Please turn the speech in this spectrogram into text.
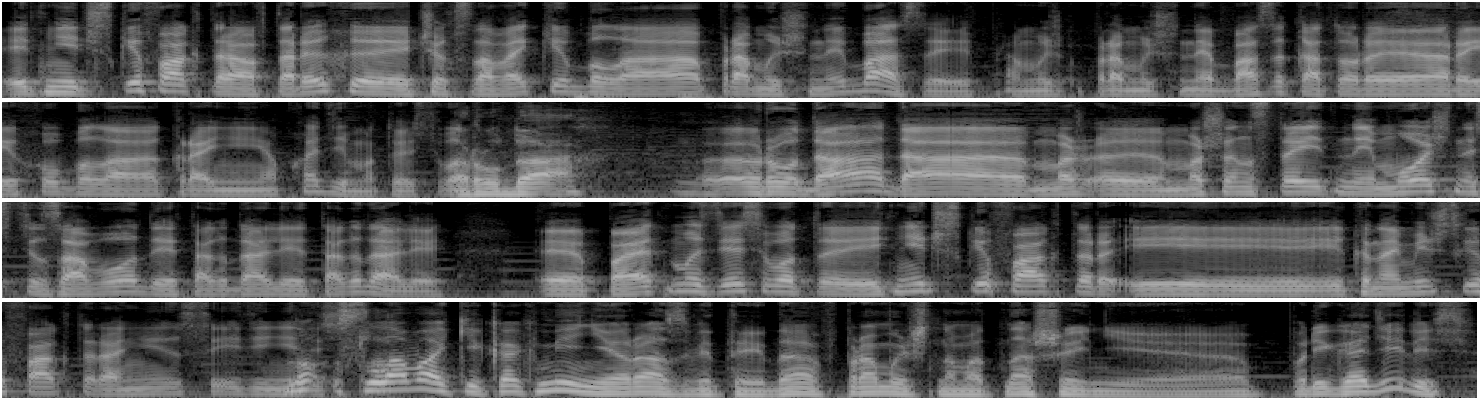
Этнический фактор, а во-вторых, э, Чехословакия была промышленной базой, промыш, промышленная база, которая Рейху была крайне необходима. То есть вот, Руда. Э, руда, да, э, машиностроительные мощности, заводы и так далее, и так далее. Э, поэтому здесь вот этнический фактор и экономический фактор, они соединились. Но словаки, как менее развитые, да, в промышленном отношении, пригодились?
